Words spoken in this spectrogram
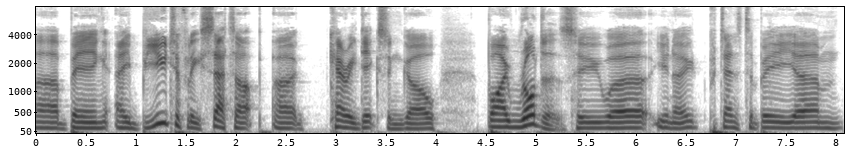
uh, being a beautifully set up uh, Kerry Dixon goal by Rodders, who, you know, pretends to be. Um,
